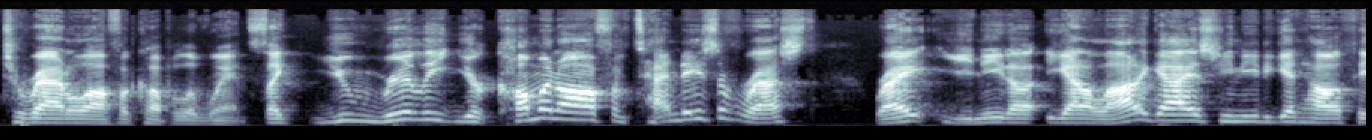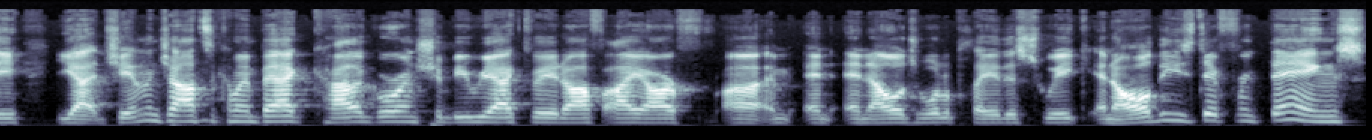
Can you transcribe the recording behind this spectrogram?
to rattle off a couple of wins. Like you really, you're coming off of 10 days of rest, right? You need a, you got a lot of guys you need to get healthy. You got Jaylon Johnson coming back. Kyler Gordon should be reactivated off IR uh, and, and, and eligible to play this week, and all these different things.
